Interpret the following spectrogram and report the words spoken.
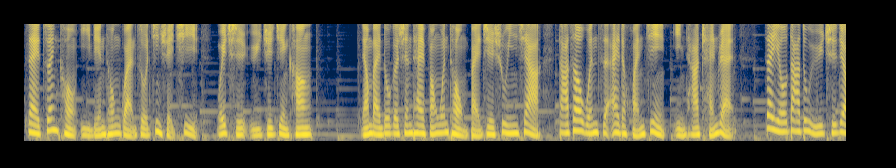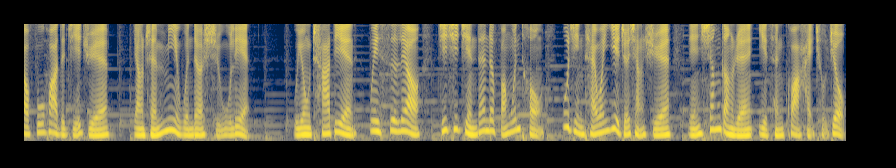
在钻孔以连通管做净水器，维持鱼只健康。两百多个生态防蚊桶摆置树荫下，打造蚊子爱的环境，引它产卵。再由大肚鱼吃掉孵化的孑孓，养成灭蚊的食物链。不用插电、喂饲料，极其简单的防蚊桶，不仅台湾业者想学，连香港人也曾跨海求救。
